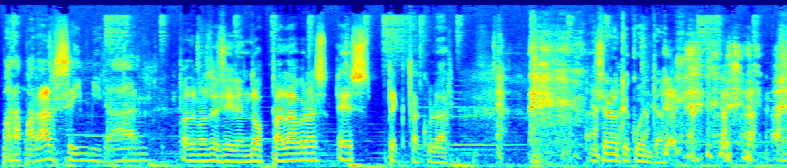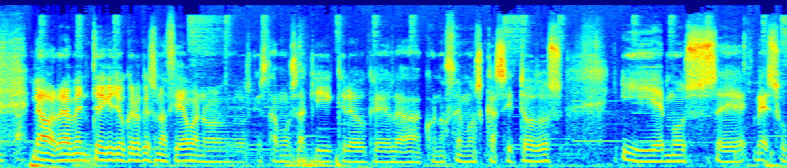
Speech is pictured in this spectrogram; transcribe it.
para pararse y mirar. Podemos decir en dos palabras, espectacular. Eso no te cuenta. no, realmente yo creo que es una ciudad, bueno, los que estamos aquí creo que la conocemos casi todos y hemos eh, eso,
